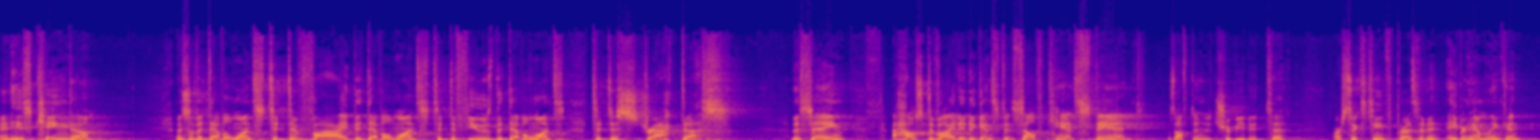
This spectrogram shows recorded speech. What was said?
and his kingdom. And so the devil wants to divide, the devil wants to diffuse, the devil wants to distract us. The saying, a house divided against itself can't stand, was often attributed to our 16th president, Abraham Lincoln.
